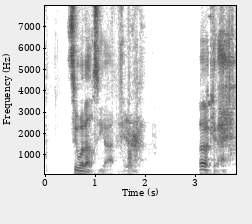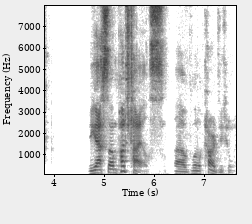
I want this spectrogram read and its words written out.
Let's see what else you got here. Okay. We got some punch tiles of little cards you can win.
